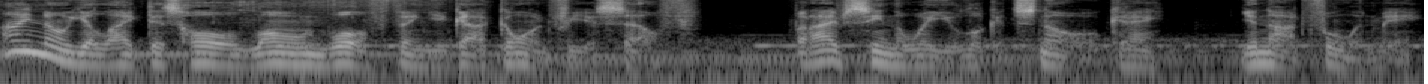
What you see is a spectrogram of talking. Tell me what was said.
I know you like this whole lone wolf thing you got going for yourself. But I've seen the way you look at Snow, okay? You're not fooling me.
